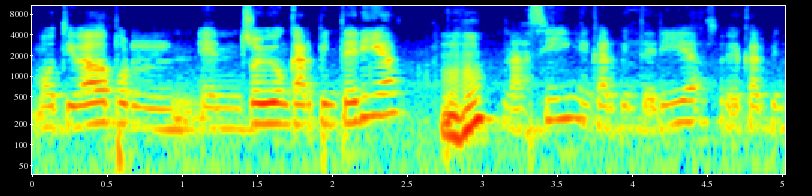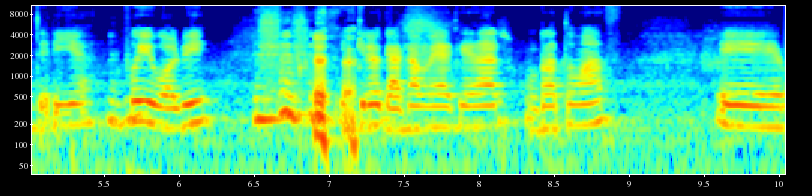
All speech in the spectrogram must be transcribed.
motivado por... En, yo vivo en carpintería. Nací en carpintería, soy de carpintería. Fui y volví. y creo que acá me voy a quedar un rato más. Eh,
